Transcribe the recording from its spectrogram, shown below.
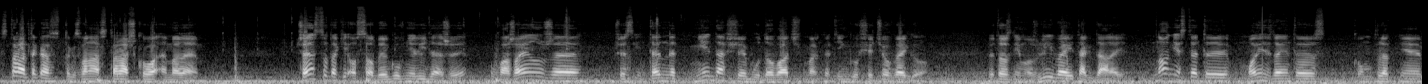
stara, taka tak zwana stara szkoła MLM. Często takie osoby, głównie liderzy, uważają, że przez internet nie da się budować marketingu sieciowego, że to jest niemożliwe i tak dalej. No niestety, moim zdaniem to jest kompletnie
